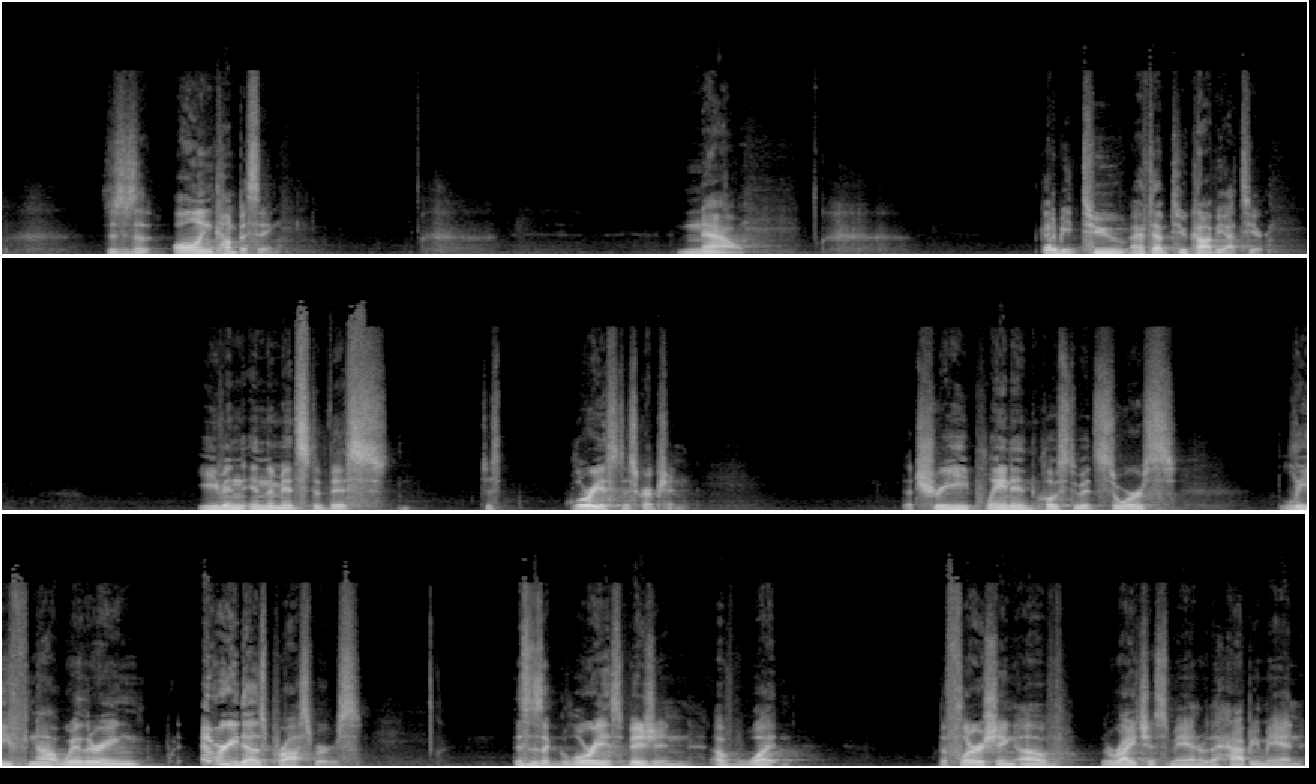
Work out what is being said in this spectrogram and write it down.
This is all encompassing. Now, got to be two, I have to have two caveats here. Even in the midst of this just glorious description, the tree planted close to its source, leaf not withering, whatever he does prospers. This is a glorious vision of what the flourishing of the righteous man or the happy man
